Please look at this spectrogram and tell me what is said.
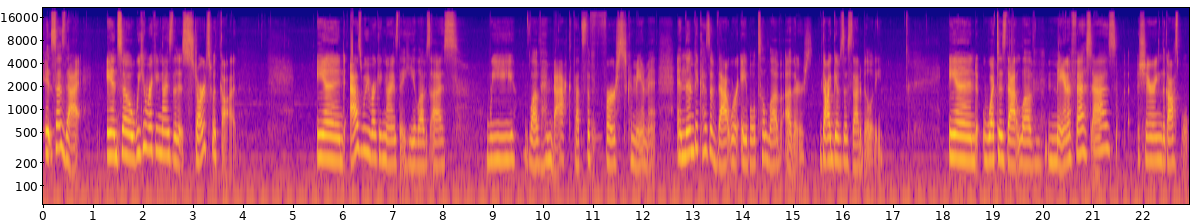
it says that, and so we can recognize that it starts with God. And as we recognize that He loves us, we love him back. That's the first commandment. And then because of that, we're able to love others. God gives us that ability. And what does that love manifest as? Sharing the gospel.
